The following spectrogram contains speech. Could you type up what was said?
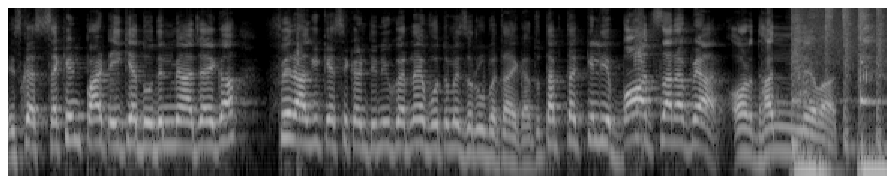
इसका सेकंड पार्ट एक या दो दिन में आ जाएगा, फिर आगे कैसे कंटिन्यू करना है, वो तुम्हें ज़रूर बताएगा। तो तब तक के लिए बहुत सारा प्यार और धन्यवाद।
